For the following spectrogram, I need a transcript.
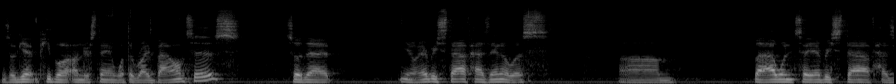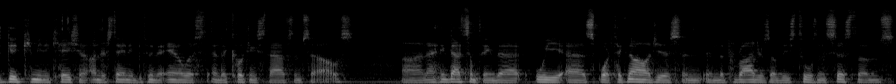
And so getting people to understand what the right balance is so that, you know, every staff has analysts, um, but I wouldn't say every staff has good communication, understanding between the analysts and the coaching staffs themselves. Uh, and I think that's something that we as sport technologists and, and the providers of these tools and systems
